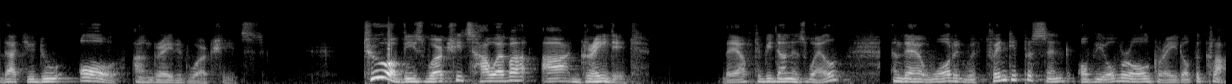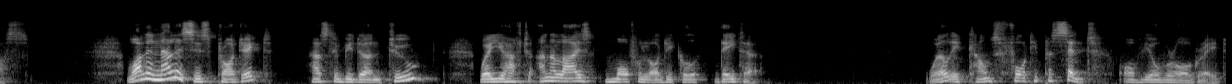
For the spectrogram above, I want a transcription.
that you do all ungraded worksheets. Two of these worksheets, however, are graded. They have to be done as well, and they're awarded with 20% of the overall grade of the class. One analysis project has to be done too, where you have to analyze morphological data. Well, it counts 40% of the overall grade.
